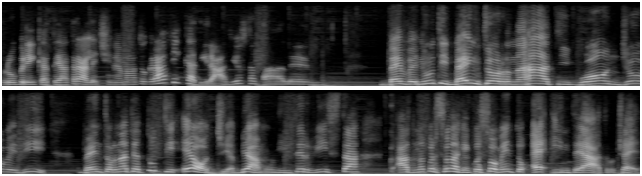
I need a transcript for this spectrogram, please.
rubrica teatrale cinematografica di Radio Statale. Benvenuti, bentornati, buon giovedì. Bentornati a tutti e oggi abbiamo un'intervista ad una persona che in questo momento è in teatro, cioè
